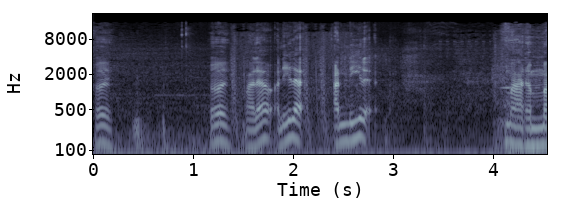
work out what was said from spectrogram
เฮ้ย เฮ้ย มาแล้ว อันนี้แหละ อันนี้แหละ มาทำไม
